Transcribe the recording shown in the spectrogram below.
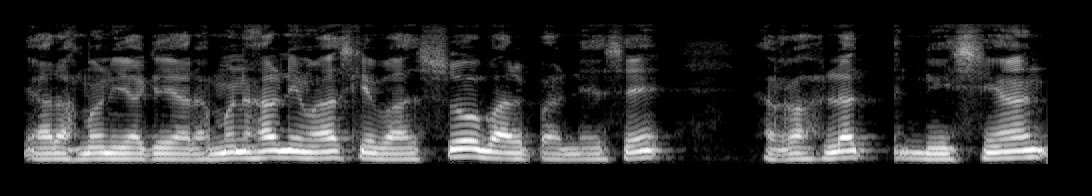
یا رحمان یا کہ یا رحمان ہر نماز کے بعد سو بار پڑھنے سے غفلت نشان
